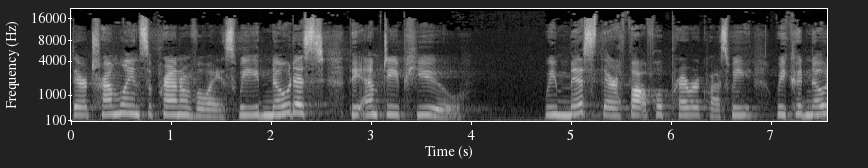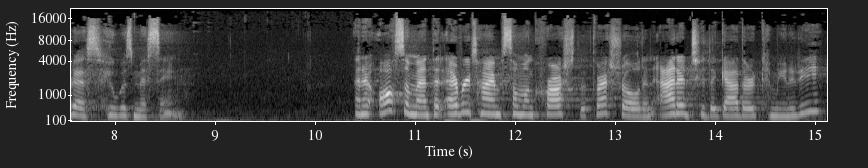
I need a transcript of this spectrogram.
their trembling soprano voice. We noticed the empty pew. We missed their thoughtful prayer requests. We, we could notice who was missing. And it also meant that every time someone crossed the threshold and added to the gathered community,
